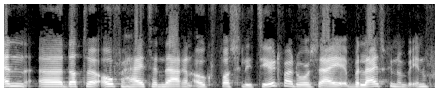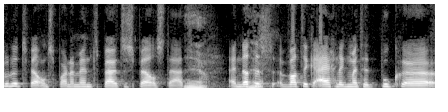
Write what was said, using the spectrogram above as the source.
En eh, dat de overheid hen daarin ook faciliteert, waardoor zij beleid kunnen beïnvloeden, terwijl ons parlement buitenspel staat. Ja. En dat Ja. is wat ik eigenlijk met het boek eh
